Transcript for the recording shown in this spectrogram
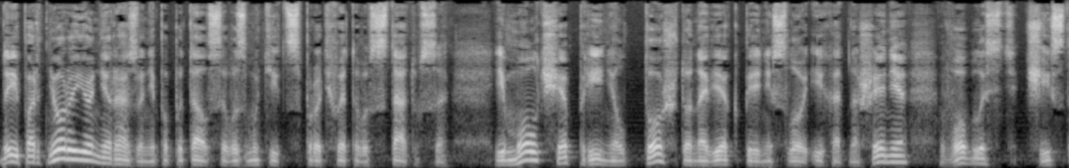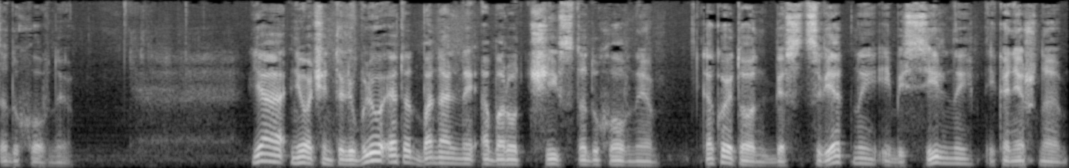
Да и партнер ее ни разу не попытался возмутиться против этого статуса и молча принял то, что навек перенесло их отношения в область чисто духовную. Я не очень-то люблю этот банальный оборот «чисто духовное». Какой-то он бесцветный и бессильный, и, конечно,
